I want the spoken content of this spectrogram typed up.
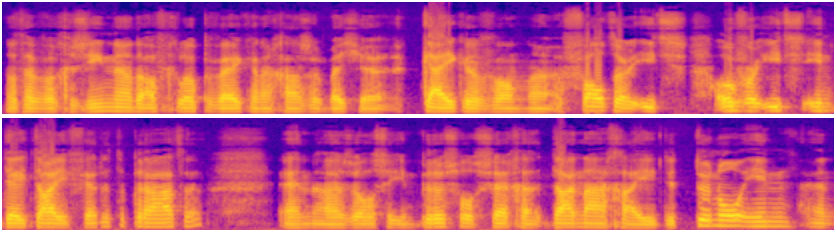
Dat hebben we gezien de afgelopen weken. En dan gaan ze een beetje kijken van, valt er iets over iets in detail verder te praten. En zoals ze in Brussel zeggen, daarna ga je de tunnel in. En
